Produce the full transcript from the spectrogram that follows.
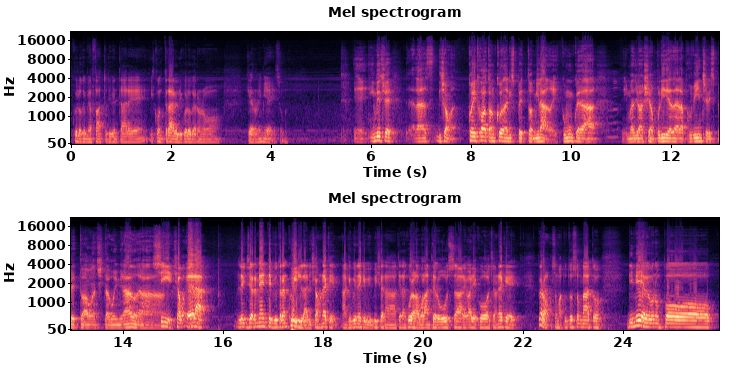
quello che mi ha fatto diventare il contrario di quello che erano, che erano i miei, insomma. Eh, invece, la- diciamo, come hai trovato ancora rispetto a Milano, che comunque era, immagino la scena politica della provincia rispetto a una città come Milano era... Sì, diciamo, era leggermente più tranquilla, diciamo, non è che anche qui non è che qui c'era, c'era ancora la volante rossa, le varie cose, non è che però insomma tutto sommato di me avevano un po'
